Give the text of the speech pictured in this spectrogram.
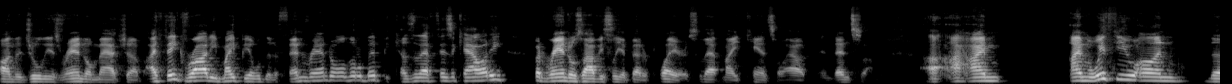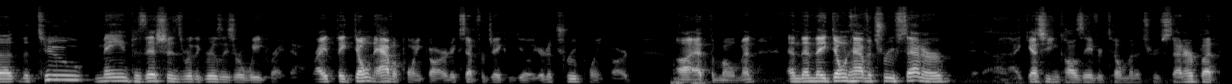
on the Julius Randle matchup. I think Roddy might be able to defend Randle a little bit because of that physicality, but Randle's obviously a better player, so that might cancel out and then some. Uh, I, I'm I'm with you on the the two main positions where the Grizzlies are weak right now. Right, they don't have a point guard except for Jacob Gilyard, a true point guard uh, at the moment, and then they don't have a true center. I guess you can call Xavier Tillman a true center, but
